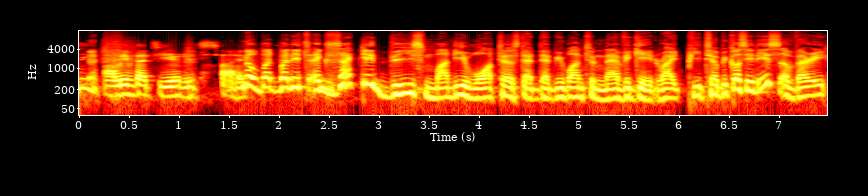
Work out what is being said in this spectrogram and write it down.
I'll leave that to you to decide. No, but but it's exactly these muddy waters that, that we want to navigate, right, Peter? Because it is a very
